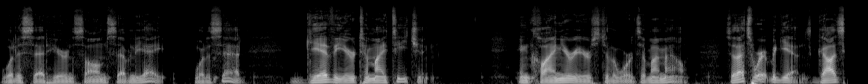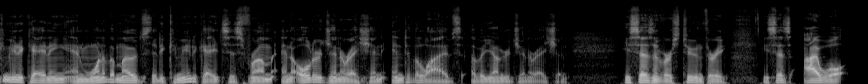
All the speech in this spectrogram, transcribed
what is said here in Psalm 78. What is said? Give ear to my teaching, incline your ears to the words of my mouth. So that's where it begins. God's communicating, and one of the modes that He communicates is from an older generation into the lives of a younger generation. He says in verse 2 and 3, He says, I will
